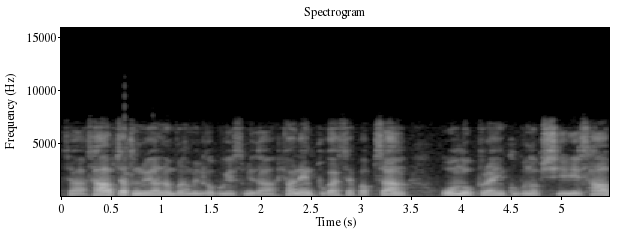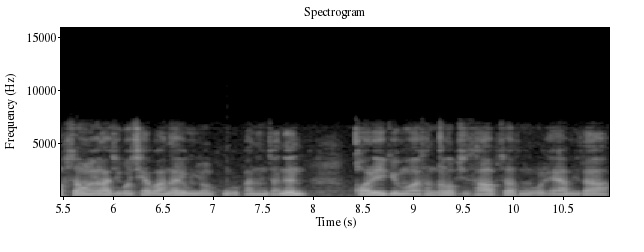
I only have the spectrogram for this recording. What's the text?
자, 사업자 등록안 한번 한번 읽어보겠습니다. 현행 부가세법상 온 오프라인 구분 없이 사업성을 가지고 재화나 용역을 공급하는 자는 거래 규모와 상관없이 사업자 등록을 해야 합니다.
